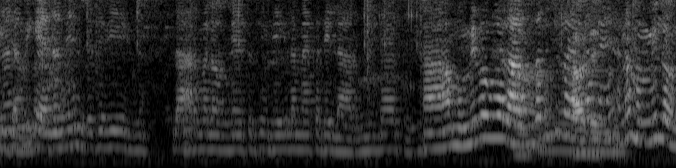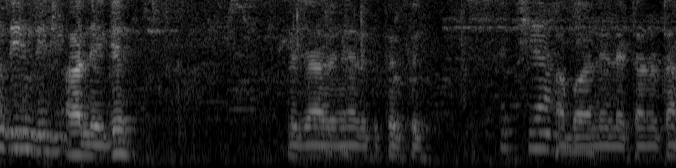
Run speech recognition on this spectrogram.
ਫਿਰ ਨੂੰ ਵੀ ਕਹਿ। ਦਿੰਦੇ ਹੁੰਦੇ ਤੇ ਵੀ ਅਲਾਰਮ ਲਾਉਂਦੇ ਤੁਸੀਂ ਦੇਖ ਲੈ ਮੈਂ ਕਦੇ ਅਲਾਰਮ ਨਹੀਂ ਲਾਇਆ ਕੁਝ ਹਾਂ ਮੰਮੀ ਬਾਬੂ ਅਲਾਰਮ ਦਾ ਨਹੀਂ ਆ ਚਲਾਇਆ ਦੇਖੋ। ਨੇ ਹੈ ਨਾ ਮੰਮੀ ਲਾਉਂਦੀ ਹੁੰਦੀ ਸੀ। ਆ ਲੈ ਗਏ। ਲੈ ਜਾ ਰਹੇ ਆ ਦੇਖੋ ਤੁਰ ਪਈ ਅੱਛਾ। ਆ ਬਾਲੇ ਲੈਟਾਂ ਲਟਾਂ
